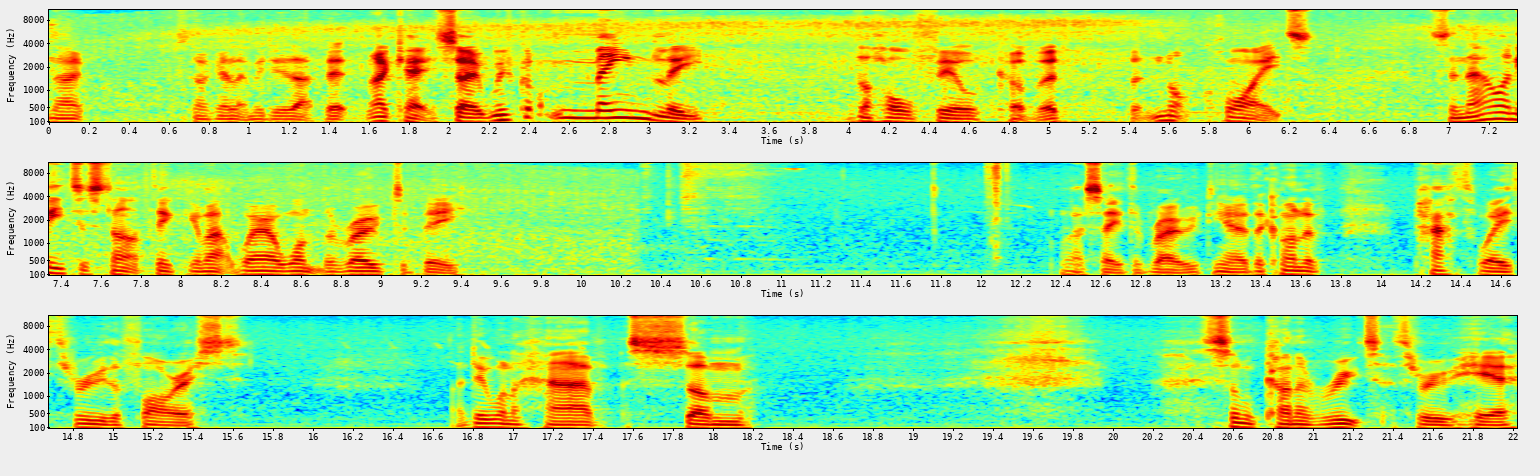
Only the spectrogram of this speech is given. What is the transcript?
No, it's not going to let me do that bit. Okay, so we've got mainly the whole field covered, but not quite. So now I need to start thinking about where I want the road to be. When I say the road, you know, the kind of pathway through the forest. I do want to have some some kind of route through here,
